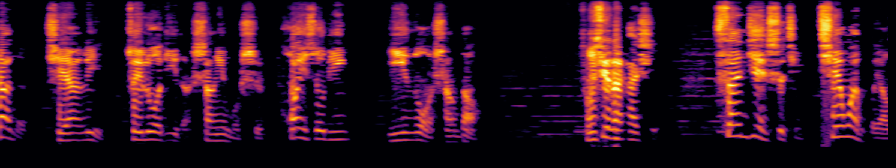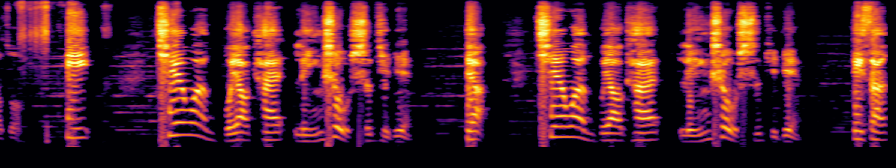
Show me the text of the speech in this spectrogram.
战的切案例，最落地的商业模式。欢迎收听一诺商道。从现在开始，三件事情千万不要做：第一，千万不要开零售实体店；第二，千万不要开零售实体店；第三，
